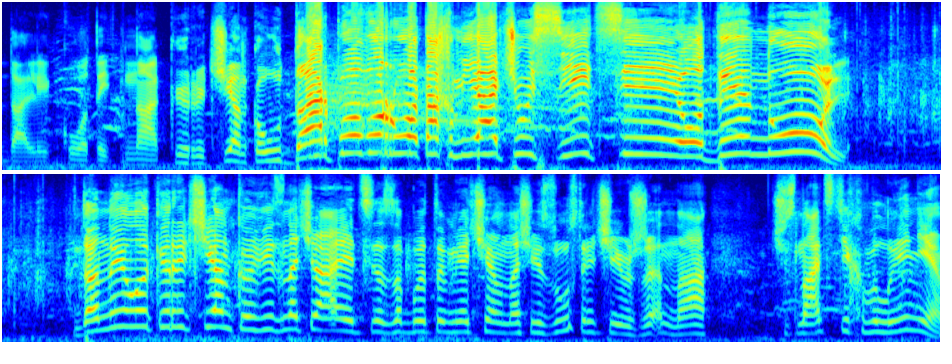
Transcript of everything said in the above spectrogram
далі котить на Кириченко. Удар по воротах! М'яч у сітці! 1-0! Данило Кириченко відзначається забитим м'ячем в нашій зустрічі вже на 16-й хвилині.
